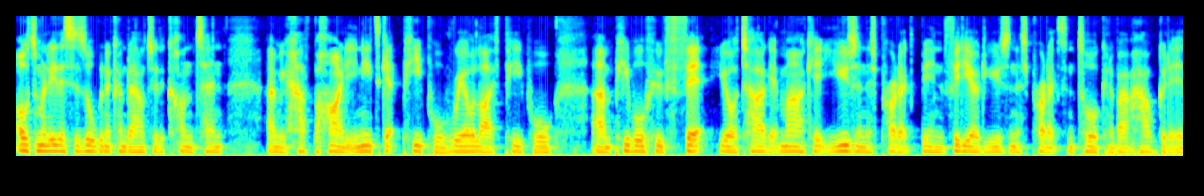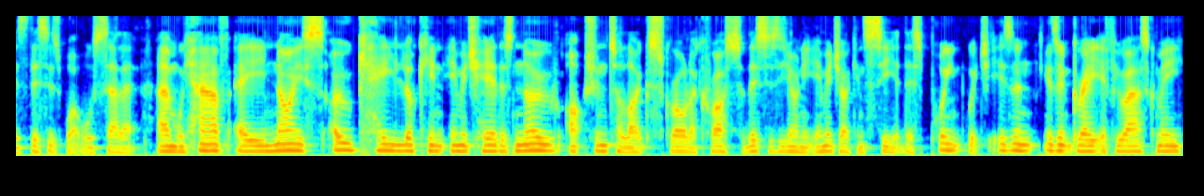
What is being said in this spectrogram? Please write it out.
Ultimately, this is all going to come down to the content um, you have behind it. You need to get people, real life people, um, people who fit your target market using this product, being videoed using this product and talking about how good it is. This is what will sell it. Um, we have a nice, okay looking image here. There's no option to like scroll across, so this is the only image I can see at this point, which isn't isn't great if you ask me.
